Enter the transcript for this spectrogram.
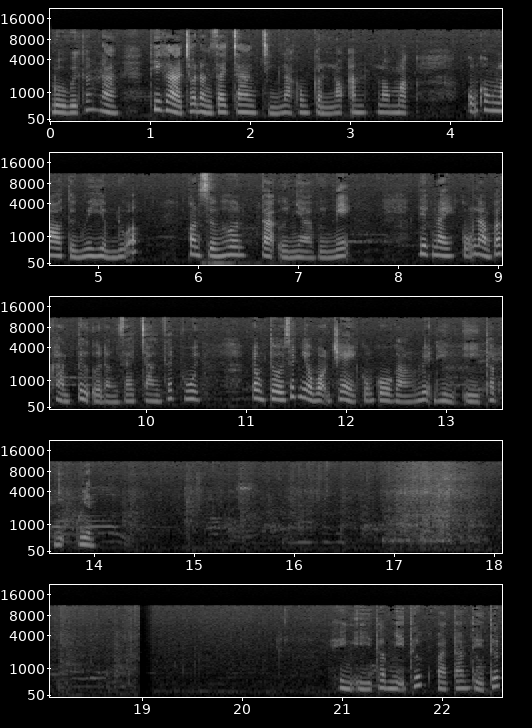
Đối với các nàng Thì gả cho đằng Gia Trang chính là không cần lo ăn, lo mặc Cũng không lo tới nguy hiểm nữa. Còn sướng hơn cả ở nhà với mẹ. Việc này cũng làm các hán tử ở đằng Gia Trang rất vui. Đồng thời rất nhiều bọn trẻ cũng cố gắng luyện hình ý thập nhị quyền. Hình ý thập nhị thức và tam thể thức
